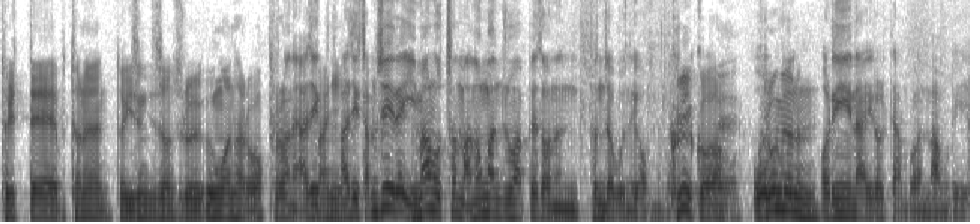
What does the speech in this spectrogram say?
될 때부터는 또 이승진 선수를 응원하러 그러네 아직 많이. 아직 잠실에 2만 5천 만 원 관중 앞에서는 던져본 적이 없는 거예요. 그러니까 네. 그러면은 어린이날 이럴 때 한번 마무리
